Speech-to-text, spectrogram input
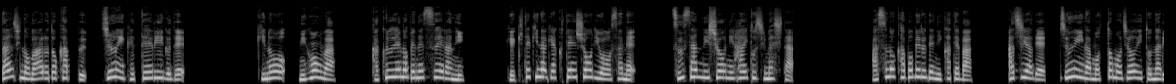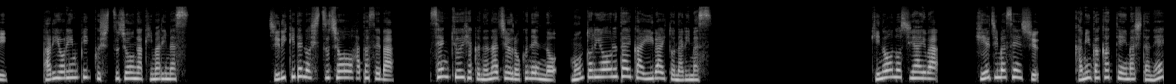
男子のワールドカップ順位決定リーグで、昨日、日本は格上のベネズエラに劇的な逆転勝利を収め、通算2勝2敗としました。明日のカボベルデに勝てば、アジアで順位が最も上位となり、パリオリンピック出場が決まります。自力での出場を果たせば、1976年のモントリオール大会以来となります。昨日の試合は、比江島選手、神がかっていましたね。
